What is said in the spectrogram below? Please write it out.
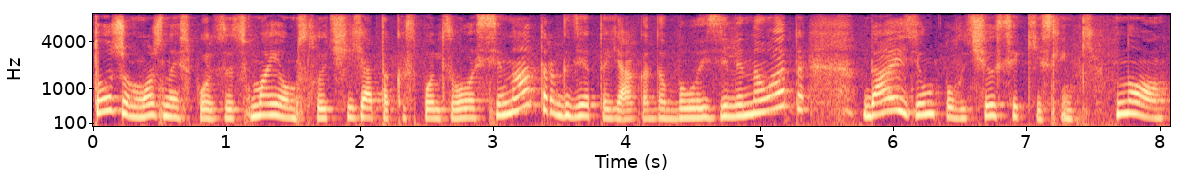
тоже можно использовать. В моем случае я так использовала сенатор, где-то ягода была зеленовата, да, изюм получился кисленький. Но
